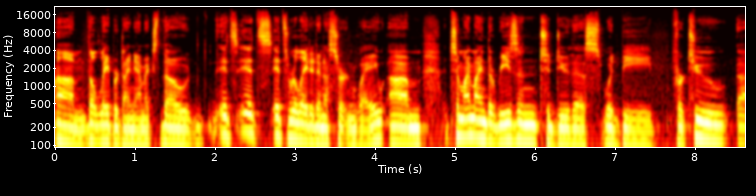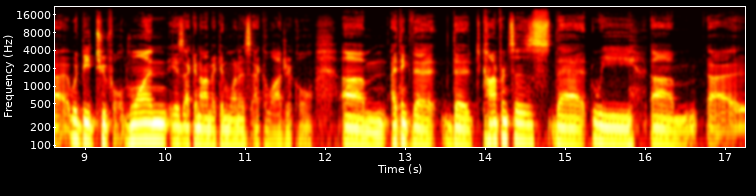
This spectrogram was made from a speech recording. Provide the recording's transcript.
um, the labor dynamics, though it's it's it's related in a certain way. Um, to my mind, the reason to do this would be for two uh, would be twofold. One is economic, and one is ecological. Um, I think that the conferences that we um, uh,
